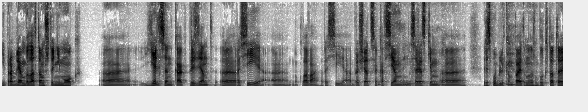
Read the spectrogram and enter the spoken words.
И проблема была в том, что не мог э, Ельцин, как президент э, России, э, ну, глава России, обращаться ко всем советским э, республикам. Поэтому нужен был кто-то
